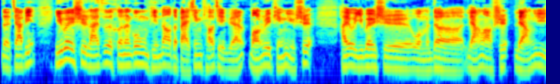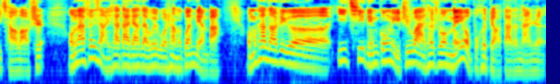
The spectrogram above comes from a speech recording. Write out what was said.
的嘉宾，一位是来自河南公共频道的百姓调解员王瑞平女士，还有一位是我们的梁老师梁玉桥老师。我们来分享一下大家在微博上的观点吧。我们看到这个一七零公里之外，他说没有不会表达的男人，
